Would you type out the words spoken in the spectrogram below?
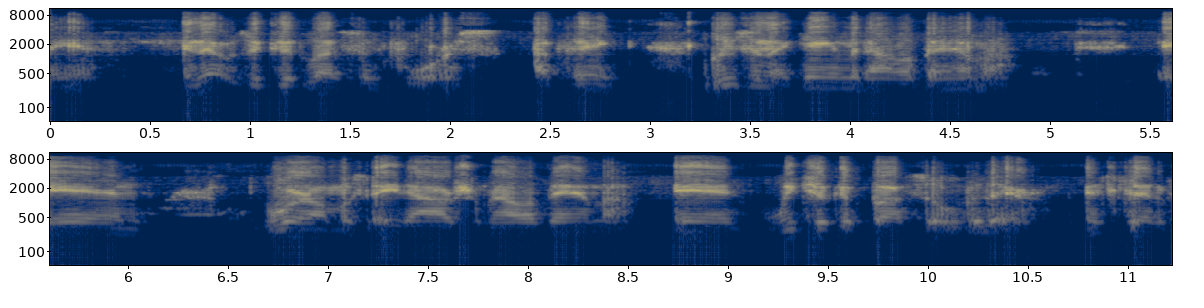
playing. And that was a good lesson for us, I think, losing that game at Alabama. And we're almost eight hours from Alabama. And we took a bus over there instead of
